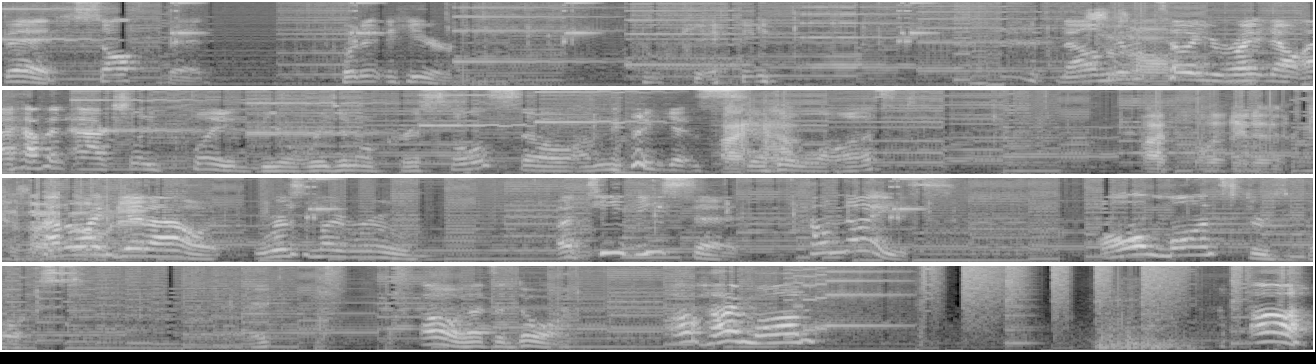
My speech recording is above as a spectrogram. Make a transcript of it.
Bed, soft bed. Put it here. Okay. Now I'm is gonna tell you right now, I haven't actually played the original Crystal, so I'm gonna get so I lost. I played it because I How do I get it. out? Where's my room? A TV set. How nice. All monsters books. Okay. Oh, that's a door. Oh, hi, Mom. Ah,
